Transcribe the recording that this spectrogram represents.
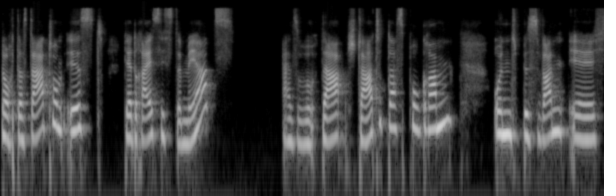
Doch, das Datum ist der 30. März. Also da startet das Programm. Und bis wann ich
